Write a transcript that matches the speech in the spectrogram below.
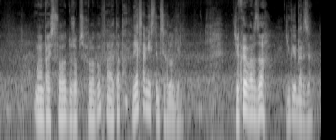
Mają Państwo dużo psychologów na etatach? No ja sam jestem psychologiem. Dziękuję bardzo. Dziękuję bardzo.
